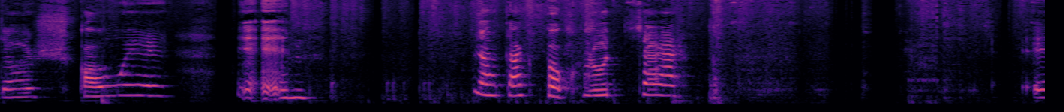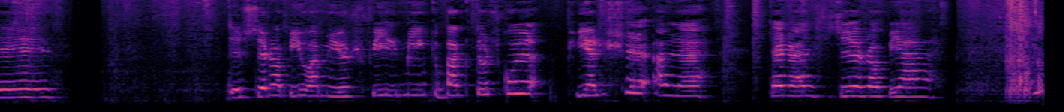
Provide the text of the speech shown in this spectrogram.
do szkoły. Em, no tak pokrótce. Y, Zrobiłam już filmik Back to School pierwszy, ale teraz zrobię. No,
